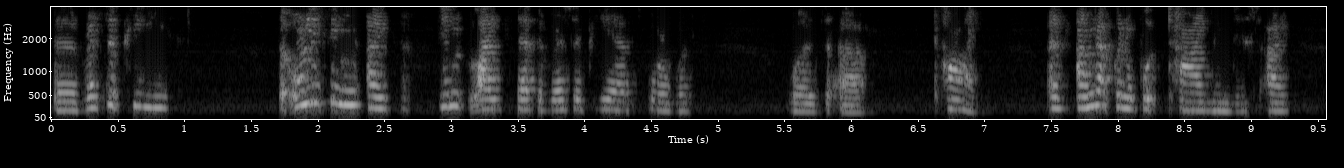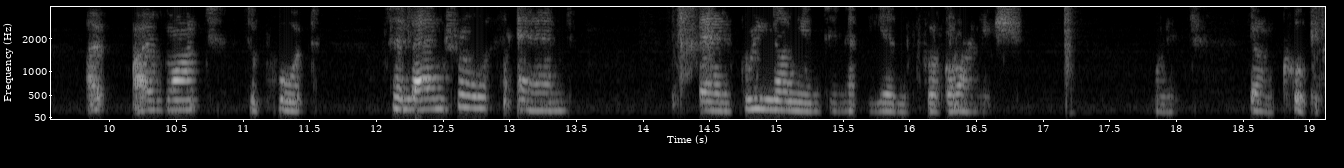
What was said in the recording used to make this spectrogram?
The recipe, the only thing I didn't like that the recipe asked for was was uh, thyme. I, I'm not going to put thyme in this. I, I I want to put cilantro and and green onions in at the end for garnish when it's done cooking.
